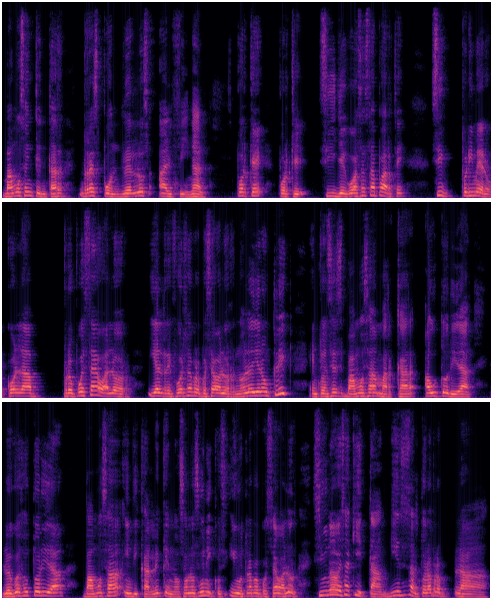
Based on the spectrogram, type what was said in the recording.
vamos a intentar responderlos al final. ¿Por qué? Porque si llegó hasta esta parte, si primero con la propuesta de valor y el refuerzo de propuesta de valor no le dieron clic, entonces vamos a marcar autoridad. Luego esa autoridad vamos a indicarle que no son los únicos y otra propuesta de valor. Si una vez aquí también se saltó la,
